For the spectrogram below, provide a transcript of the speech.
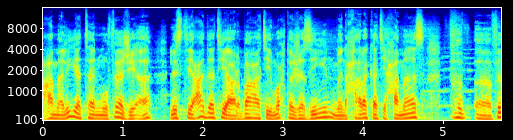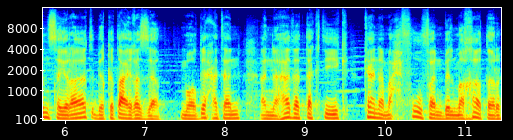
عملية مفاجئة لاستعادة أربعة محتجزين من حركة حماس في انصيرات بقطاع غزة موضحة أن هذا التكتيك كان محفوفا بالمخاطر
